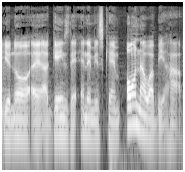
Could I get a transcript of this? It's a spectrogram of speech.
you know, uh, against the enemy's camp on our behalf.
